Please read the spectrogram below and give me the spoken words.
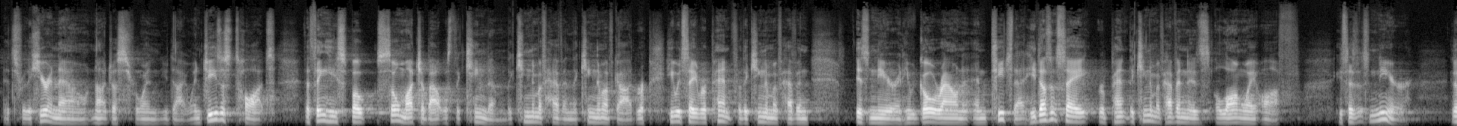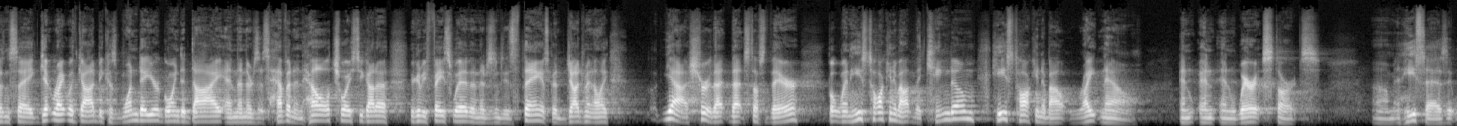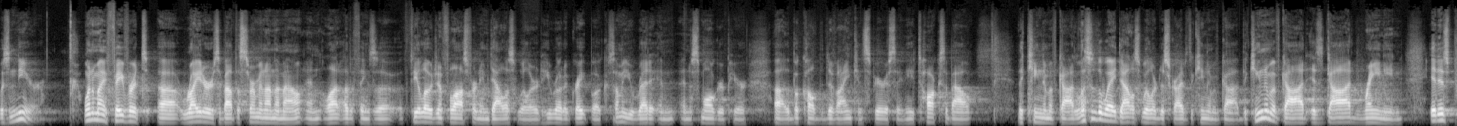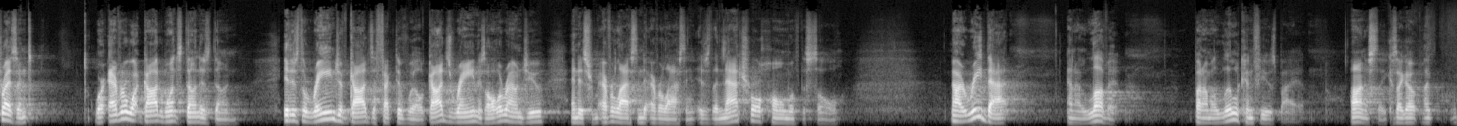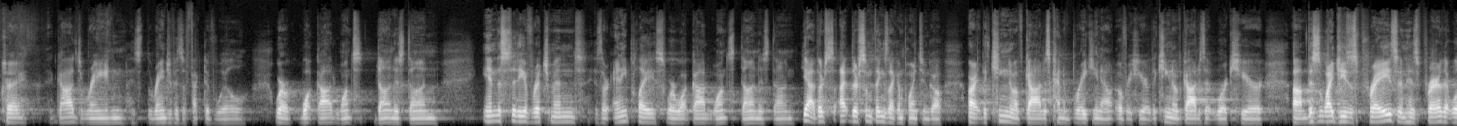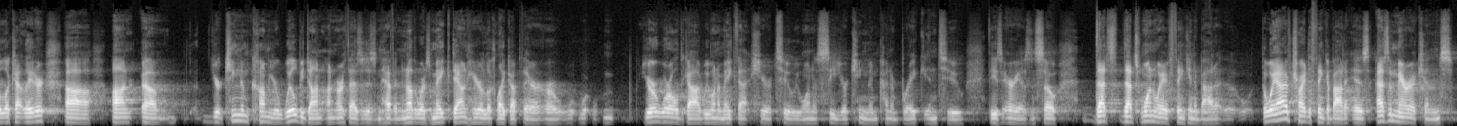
It's for the here and now, not just for when you die. When Jesus taught, the thing he spoke so much about was the kingdom, the kingdom of heaven, the kingdom of God. He would say, Repent, for the kingdom of heaven is near. And he would go around and teach that. He doesn't say, Repent, the kingdom of heaven is a long way off. He says it's near. He doesn't say, Get right with God because one day you're going to die, and then there's this heaven and hell choice you gotta, you're to be faced with, and there's gonna be this thing, it's to judgment. and Like, yeah, sure, that, that stuff's there. But when he's talking about the kingdom, he's talking about right now and, and, and where it starts. Um, and he says it was near. One of my favorite uh, writers about the Sermon on the Mount and a lot of other things, a theologian philosopher named Dallas Willard, he wrote a great book. Some of you read it in, in a small group here, uh, the book called The Divine Conspiracy. And he talks about the kingdom of God. Listen to the way Dallas Willard describes the kingdom of God. The kingdom of God is God reigning, it is present wherever what God wants done is done. It is the range of God's effective will. God's reign is all around you and is from everlasting to everlasting. It is the natural home of the soul. Now, I read that and I love it, but I'm a little confused by it, honestly, because I go, like, okay, God's reign, is the range of his effective will where what God wants done is done. In the city of Richmond, is there any place where what God wants done is done? Yeah, there's, I, there's some things I can point to and go, all right, the kingdom of God is kind of breaking out over here. The kingdom of God is at work here. Um, this is why Jesus prays in his prayer that we'll look at later uh, on. Um, your kingdom come, your will be done on earth as it is in heaven. In other words, make down here look like up there, or your world, God, we want to make that here too. We want to see your kingdom kind of break into these areas. And so that's, that's one way of thinking about it. The way I've tried to think about it is as Americans,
